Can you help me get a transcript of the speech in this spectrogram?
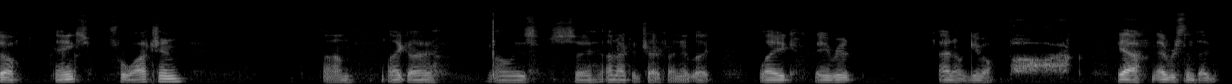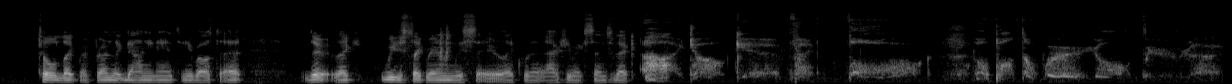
So, thanks for watching. Um, like I always say, I'm not going to try to find it, but like, favorite, I don't give a fuck. Yeah, ever since I told like my friends like Donnie and Anthony about that, they're like, we just like randomly say, or like when it actually makes sense, like, I don't give a fuck about the way you're feeling.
